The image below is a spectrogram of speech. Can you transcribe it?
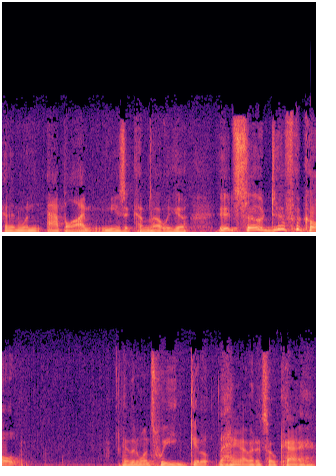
And then when Apple Music comes out, we go, it's so difficult. And then once we get the hang of it, it's okay.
